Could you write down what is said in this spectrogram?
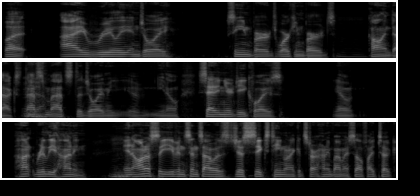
but I really enjoy seeing birds, working birds, calling ducks. That's that's the joy of me. Of, you know, setting your decoys. You know, hunt really hunting. Mm-hmm. And honestly, even since I was just 16, when I could start hunting by myself, I took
